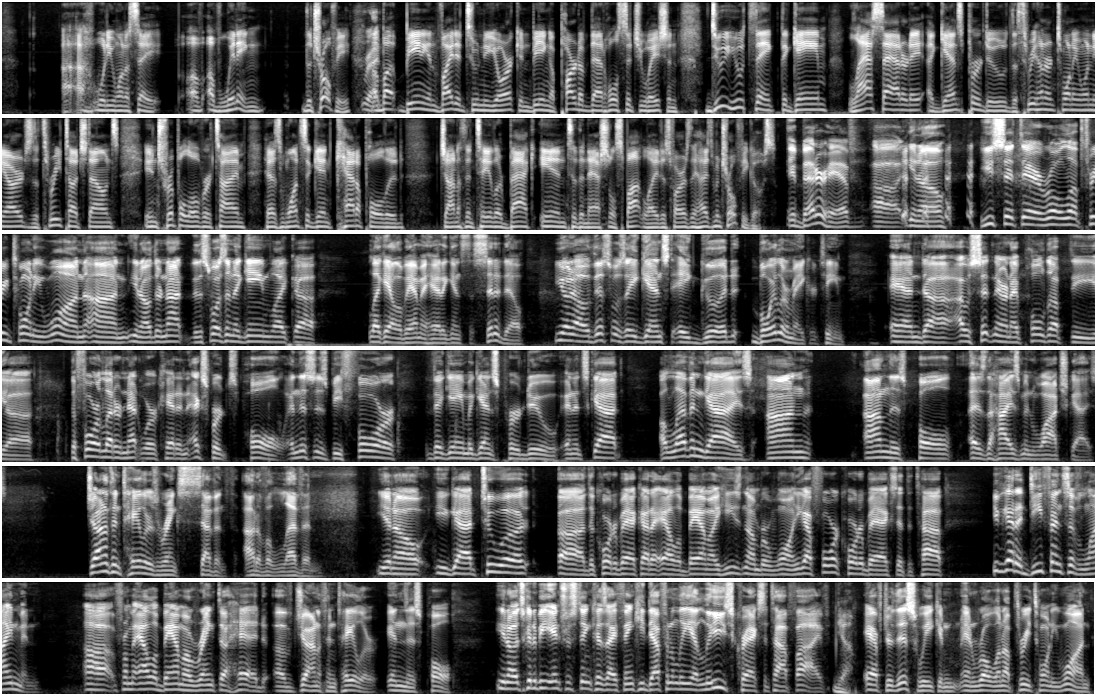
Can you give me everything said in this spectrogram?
uh, what do you want to say of of winning the trophy, Right. about being invited to New York and being a part of that whole situation. Do you think the game last Saturday against Purdue, the 321 yards, the three touchdowns in triple overtime, has once again catapulted Jonathan Taylor back into the national spotlight as far as the Heisman Trophy goes? It better have. Uh, you know, you sit there, roll up 321 on, you know, they're not, this wasn't a game like, uh, like Alabama had against the Citadel. You know, this was against a good Boilermaker team. And uh, I was sitting there and I pulled up the, uh, the four letter network had an experts poll, and this is before the game against Purdue. And it's got 11 guys on on this poll as the Heisman watch guys. Jonathan Taylor's ranked seventh out of 11. You know, you got Tua, uh, the quarterback out of Alabama. He's number one. You got four quarterbacks at the top. You've got a defensive lineman uh, from Alabama ranked ahead of Jonathan Taylor in this poll. You know, it's going to be interesting because I think he definitely at least cracks the top five Yeah. after this week and, and rolling up 321.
